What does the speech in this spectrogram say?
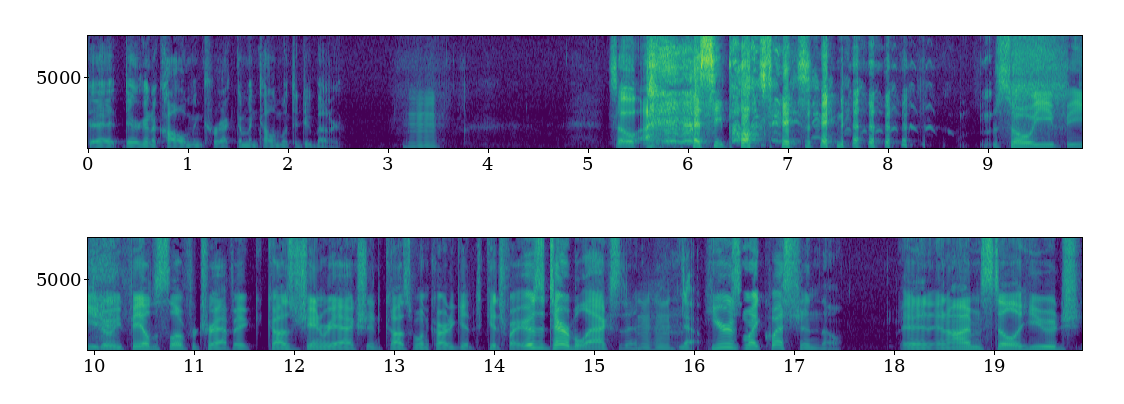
that they're going to call them and correct them and tell them what to do better. Mm. So I see Paul's face right now. so he, he, you know, he failed to slow for traffic, caused a chain reaction, caused one car to get catch fire. It was a terrible accident. Mm-hmm. Yeah. Here's my question though, and and I'm still a huge,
